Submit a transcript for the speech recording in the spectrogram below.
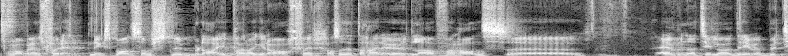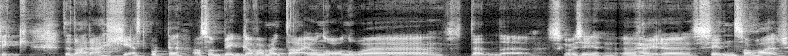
det var vel en forretningsmann som snubla i paragrafer. Altså Dette her ødela for hans uh, evne til å drive butikk. Det der er helt borte. Altså Big government er jo nå noe den uh, skal vi si, høyresiden som har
